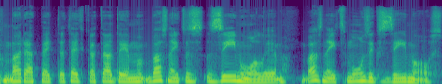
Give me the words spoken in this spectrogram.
varētu teikt, kā tādiem baznīcas zīmoliem, baznīcas mūzikas zīmols.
